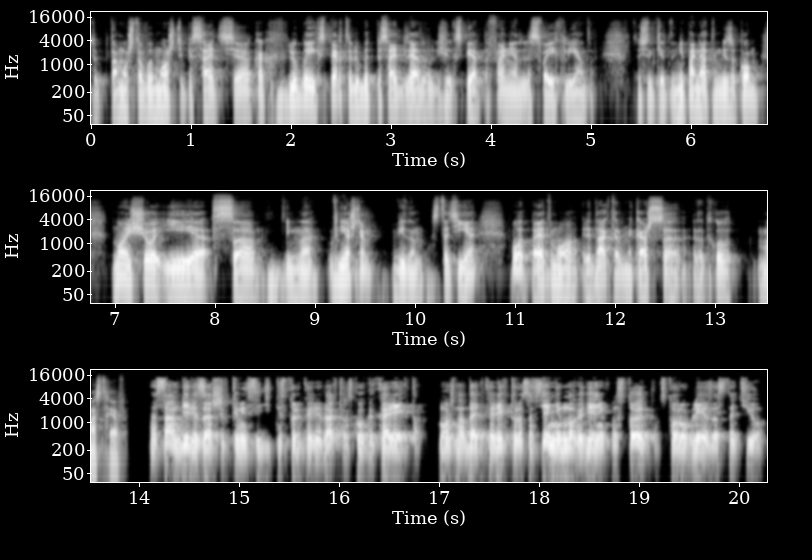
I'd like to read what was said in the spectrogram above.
потому что вы можете писать, э, как любые эксперты любят писать для других экспертов, а не для своих клиентов, то есть каким-то непонятным языком, но еще и с именно внешним видом статьи. Вот, поэтому редактор, мне кажется, это такой вот must-have. На самом деле за ошибками следит не столько редактор, сколько корректор. Можно отдать корректору совсем немного денег, он стоит 100 рублей за статью.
